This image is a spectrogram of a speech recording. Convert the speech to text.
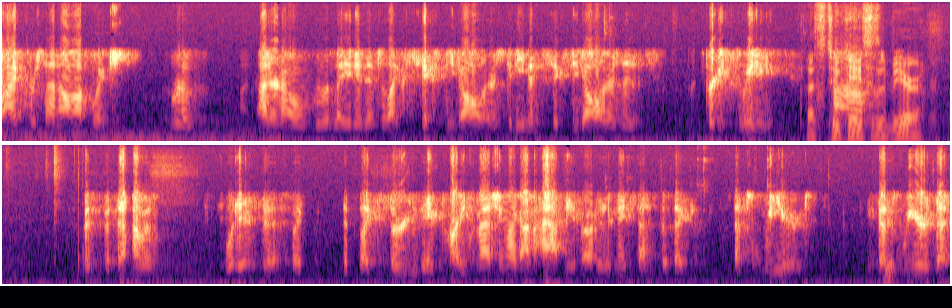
five percent off, which re- I don't know related into like sixty dollars. But even sixty dollars is pretty sweet. That's two um, cases of beer. But, but then I was, what is this? Like it's like 30 day price matching. Like I'm happy about it. It makes sense, but like that's weird. That's yeah. weird that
